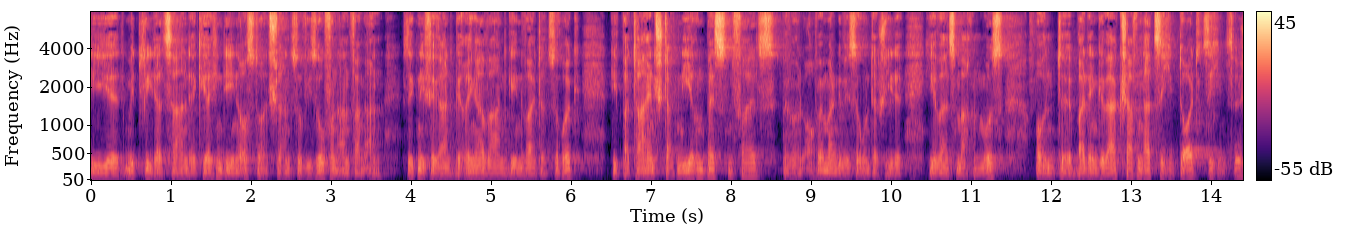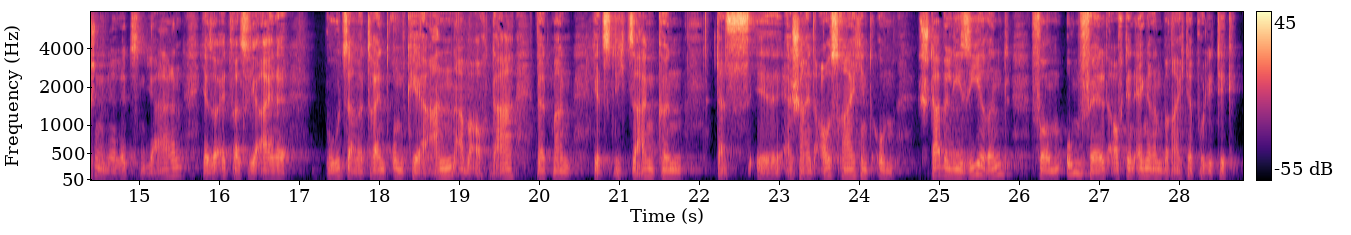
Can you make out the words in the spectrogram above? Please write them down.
Die äh, Mitgliederzahlen der Kirchen, die in Ostdeutschland sowieso von Anfang an signifikant geringer waren, gehen weiter zurück. Die Parteien stagnieren bestenfalls, auch wenn man gewisse Unterschiede jeweils machen muss. Und äh, bei den Gewerkschaften hat sich, deutet sich inzwischen in den letzten Jahren ja so etwas wie eine behutsame Trendumkehr an. Aber auch da wird man jetzt nicht sagen können, Das äh, erscheint ausreichend, um stabilisierend vom Umfeld auf den engeren Bereich der Politik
